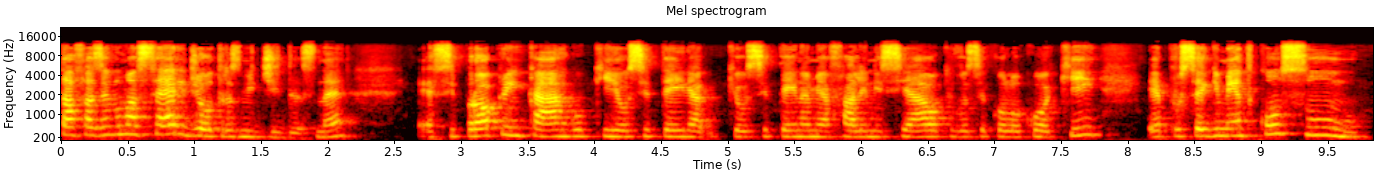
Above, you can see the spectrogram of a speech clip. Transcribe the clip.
está fazendo uma série de outras medidas, né? Esse próprio encargo que eu citei, que eu citei na minha fala inicial, que você colocou aqui, é para o segmento consumo.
